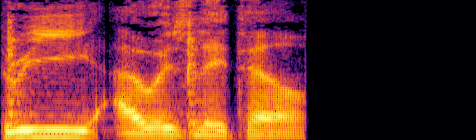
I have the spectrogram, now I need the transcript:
Three hours later.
